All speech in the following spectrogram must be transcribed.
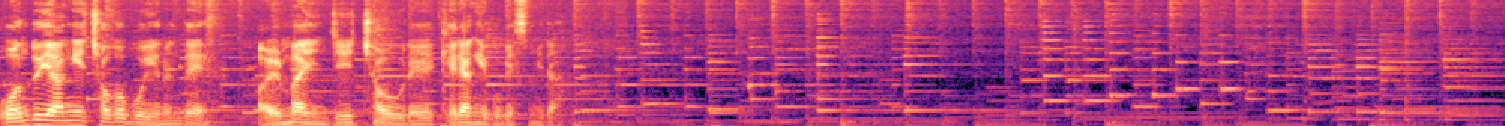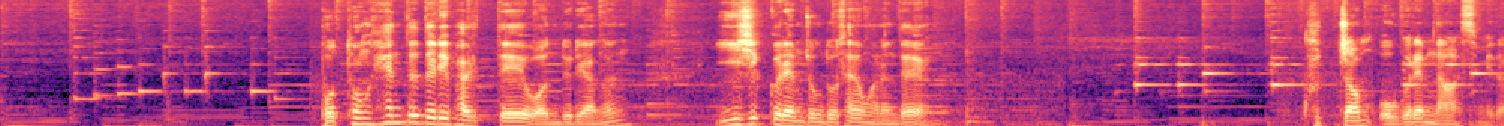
원두 양이 적어 보이는데 얼마인지 저울에 계량해 보겠습니다. 보통 핸드드립 할 때 원두량은 20g 정도 사용하는데 9.5g 나왔습니다.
